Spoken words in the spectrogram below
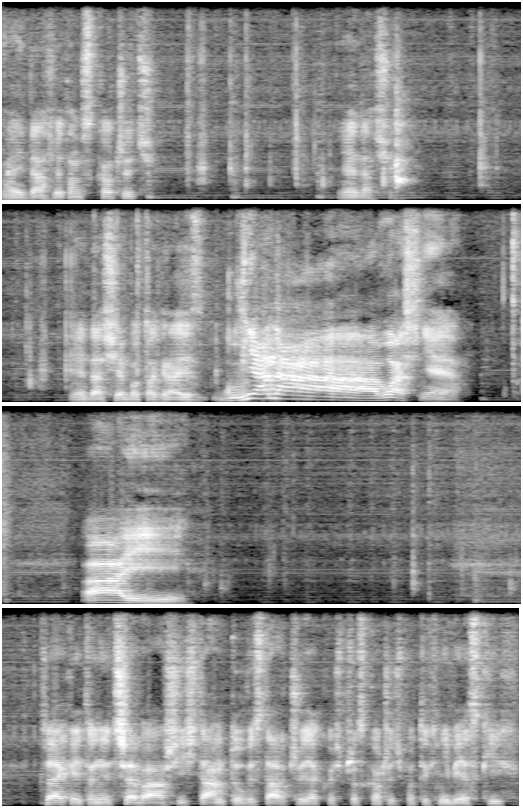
Ej, da się tam skoczyć? Nie da się. Nie da się, bo ta gra jest gówniana! Właśnie! Aj! Czekaj, to nie trzeba aż iść tam, tu wystarczy jakoś przeskoczyć po tych niebieskich.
